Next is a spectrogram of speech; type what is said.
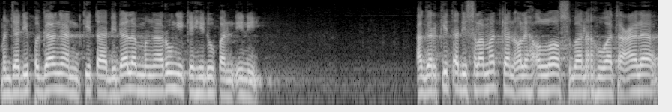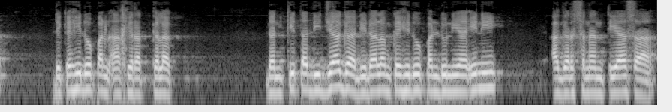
menjadi pegangan kita di dalam mengarungi kehidupan ini agar kita diselamatkan oleh Allah Subhanahu wa taala di kehidupan akhirat kelak dan kita dijaga di dalam kehidupan dunia ini agar senantiasa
